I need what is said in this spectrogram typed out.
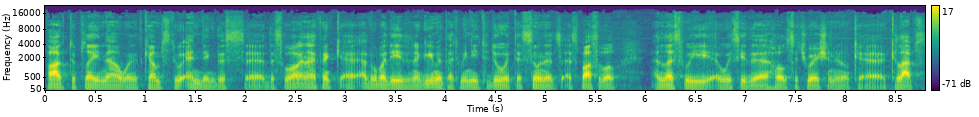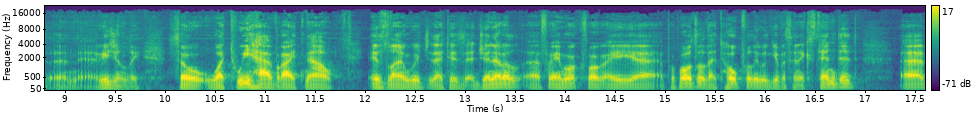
part to play now when it comes to ending this uh, this war. And I think uh, everybody is in agreement that we need to do it as soon as, as possible, unless we we see the whole situation you know, collapse regionally. So what we have right now is language that is a general framework for a, a, proposal that hopefully will give us an extended. Uh,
